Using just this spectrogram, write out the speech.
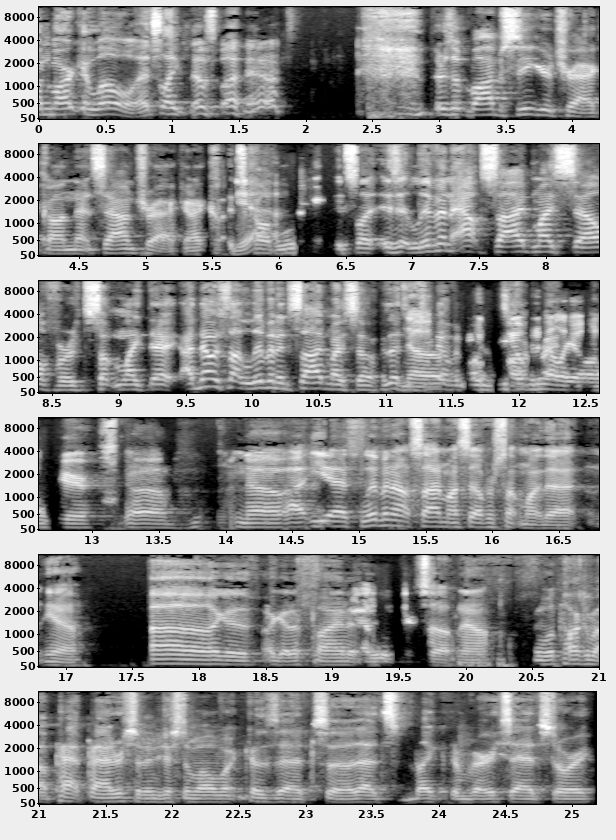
on Mark and Lowell. That's like the fun. There's a Bob Seger track on that soundtrack, and I, it's Yeah. called. It's like, is it "Living Outside Myself" or something like that? I know it's not "Living Inside Myself" that's No, what you have in one song, right? Bonelli on here. Uh, no, I, yes, living outside myself or something like that. Yeah, Oh, I gotta, I gotta find it. gotta look this up now. We'll talk about Pat Patterson in just a moment because that's uh, that's like a very sad story.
